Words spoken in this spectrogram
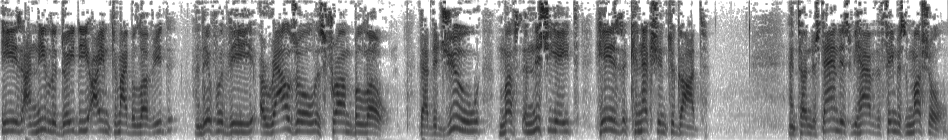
is Ani L'Doidi, I am to my beloved, and therefore the arousal is from below. That the Jew must initiate his connection to God. And to understand this, we have the famous mashal,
